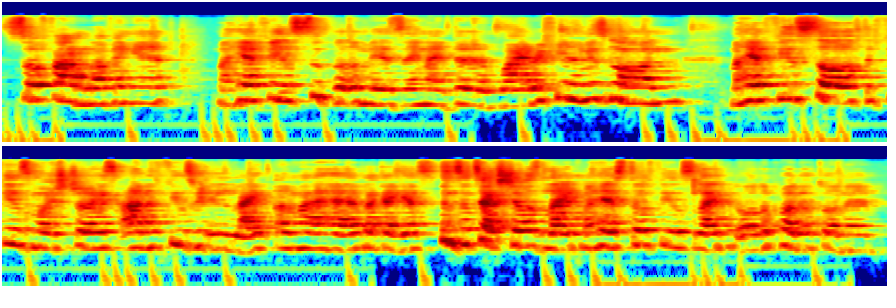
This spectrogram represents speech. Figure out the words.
So far, I'm loving it. My hair feels super amazing. Like the wiry feeling is gone. My hair feels soft, it feels moisturized and it feels really light on my head. Like I guess since the texture was light, my hair still feels light with all the product on it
